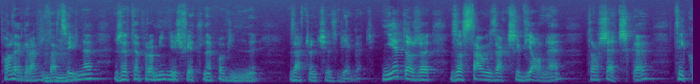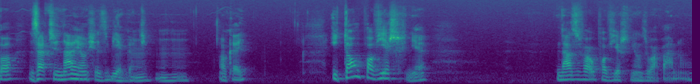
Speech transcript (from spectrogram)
pole grawitacyjne, mhm. że te promienie świetlne powinny zacząć się zbiegać. Nie to, że zostały zakrzywione troszeczkę, tylko zaczynają się zbiegać. Mhm. Ok? I tą powierzchnię nazwał powierzchnią złapaną.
